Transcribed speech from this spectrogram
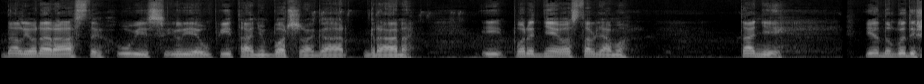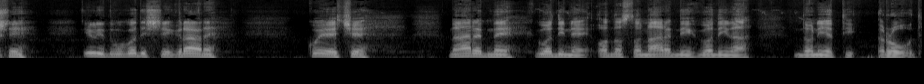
da li ona raste uvis ili je u pitanju bočna grana. I pored nje ostavljamo tanje jednogodišnje ili dvogodišnje grane koje će naredne godine, odnosno narednih godina donijeti rod.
